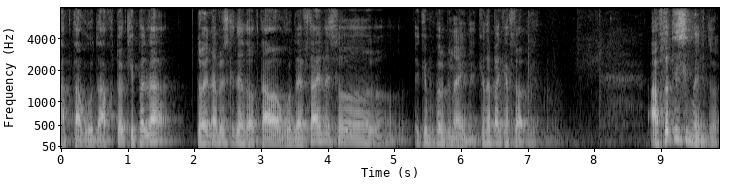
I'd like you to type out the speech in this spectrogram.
από τα 88 κύπελα, το ένα βρίσκεται εδώ. Τα 87 είναι στο... εκεί που πρέπει να είναι. Και θα πάει και αυτό αύριο. Αυτό τι σημαίνει τώρα;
